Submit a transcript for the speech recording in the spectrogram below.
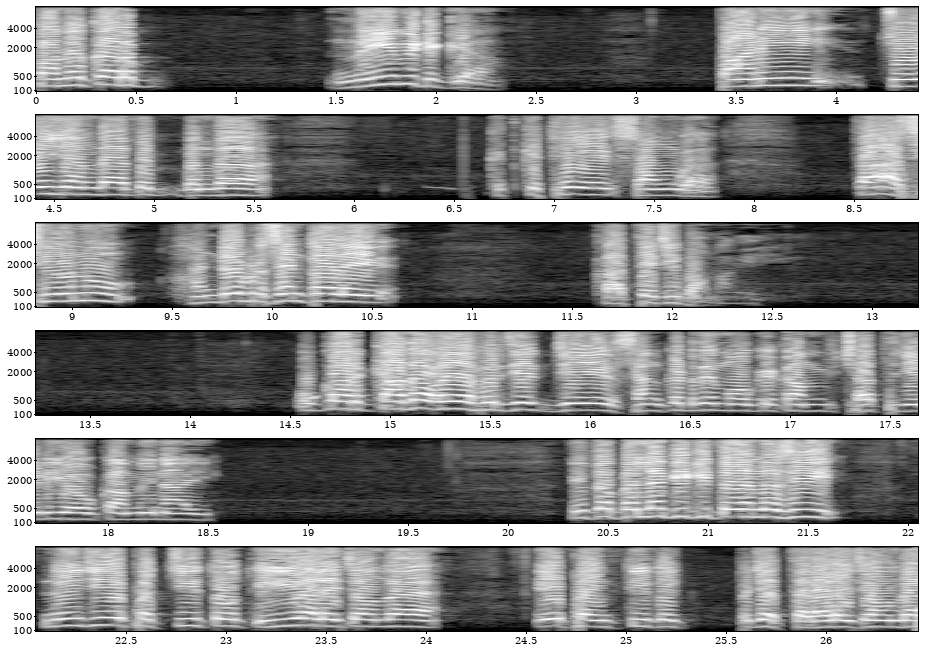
ਭਾਵੇਂ ਘਰ ਨਹੀਂ ਵੀ ਡਿੱਗਿਆ, ਪਾਣੀ ਚੋਈ ਜਾਂਦਾ ਤੇ ਬੰਦਾ ਕਿੱਥੇ ਸੌਂਗਾ ਤਾਂ ਅਸੀਂ ਉਹਨੂੰ 100% ਵਾਲੇ ਖਾਤੇ 'ਚ ਹੀ ਪਾਵਾਂਗੇ। ਉਹ ਘਰ ਕਾਦਾ ਹੋਇਆ ਫਿਰ ਜੇ ਜੇ ਸੰਕਟ ਦੇ ਮੌਕੇ ਕੰਮ, ਛੱਤ ਜਿਹੜੀ ਆ ਉਹ ਕੰਮ ਹੀ ਨਾ ਆਈ? ਨਹੀਂ ਤਾਂ ਪਹਿਲਾਂ ਕੀ ਕੀਤਾ ਜਾਂਦਾ ਸੀ? ਨਹੀਂ ਜੀ, ਇਹ 25 ਤੋਂ 30 ਵਾਲੇ ਚ ਆਉਂਦਾ ਇਹ 35 ਤੋਂ 75 ਵਾਲੇ ਚ ਆਉਂਦਾ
